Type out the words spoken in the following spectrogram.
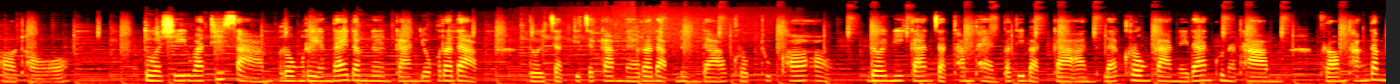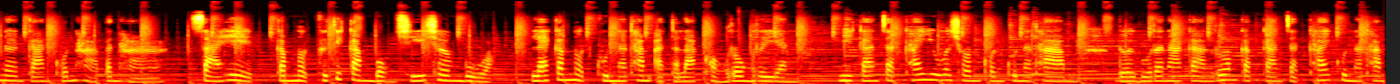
พท ตัวชี้วัดที่ 3 โรงเรียนได้ดำเนินการยกระดับ โดยจัดกิจกรรมในระดับ 1 ดาวครบทุกข้อ โดยมีการจัดทำแผนปฏิบัติการและโครงการในด้านคุณธรรม พร้อมทั้งดำเนินการค้นหาปัญหา สาเหตุกำหนดพฤติกรรมบ่งชี้เชิงบวก และกำหนดคุณธรรมอัตลักษณ์ของโรงเรียน มีการจัดค่ายยุวชนคนคุณธรรม โดยบูรณาการร่วมกับการจัดค่ายคุณธรรม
